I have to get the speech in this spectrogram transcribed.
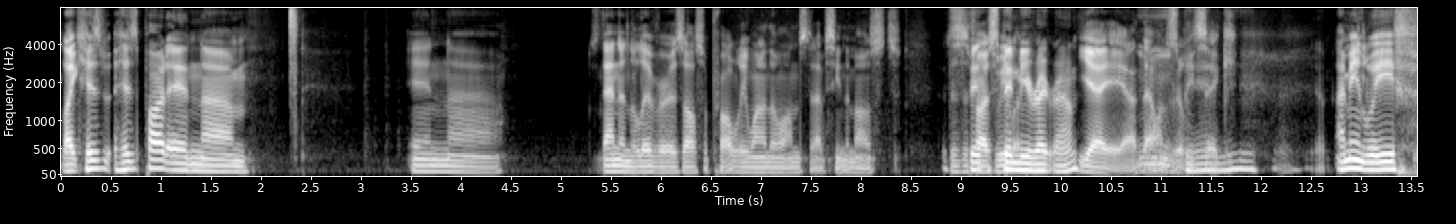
like his his part in um in uh Stand and Deliver is also probably one of the ones that I've seen the most. This is as spin, far as spin like- me right round. Yeah, yeah, yeah. That one's really mm, Spin sick. me- I mean, Leaf.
